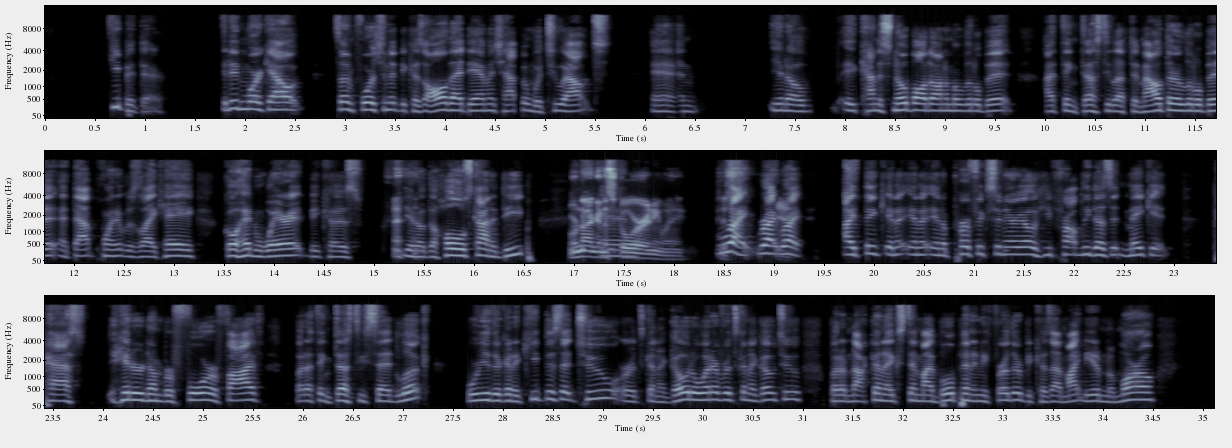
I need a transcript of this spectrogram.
Keep it there. It didn't work out. It's unfortunate because all that damage happened with two outs. And, you know, it kind of snowballed on him a little bit. I think Dusty left him out there a little bit. At that point, it was like, hey, go ahead and wear it because you know the hole's kind of deep. We're not going to score anyway. Just, right, right, yeah. right. I think in a, in a in a perfect scenario, he probably doesn't make it past hitter number four or five. But I think Dusty said, look, we're either going to keep this at two or it's going to go to whatever it's going to go to. But I'm not going to extend my bullpen any further because I might need him tomorrow.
